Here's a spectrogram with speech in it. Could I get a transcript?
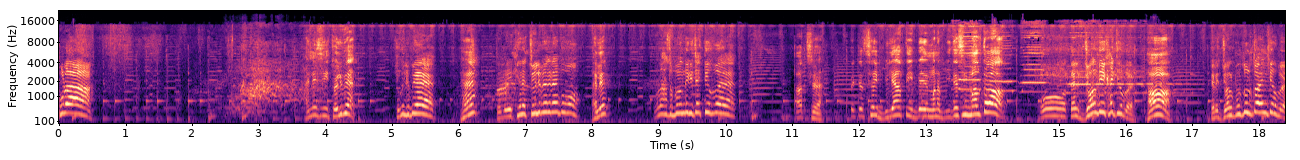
খুড়া চলবে? চলবে। হ্যাঁ? তবে এখানে চলবে না বো তাহলে? ওরা বন্দিকে যাইতে হবে? আচ্ছা এটা সেই বিলাতি মানে বিদেশি মাল তো। ও তাহলে জল দিয়ে খাইতে হবে? হ্যাঁ। তাহলে জল বোতল তো আনতে হবে?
